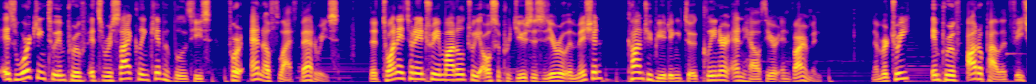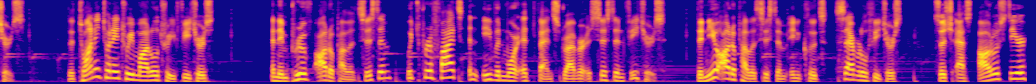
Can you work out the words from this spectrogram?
is working to improve its recycling capabilities for end-of-life batteries. The 2023 Model 3 also produces zero emission, contributing to a cleaner and healthier environment. Number 3. Improved autopilot features. The 2023 Model 3 features an improved autopilot system, which provides an even more advanced driver assistant features. The new autopilot system includes several features such as auto steer,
